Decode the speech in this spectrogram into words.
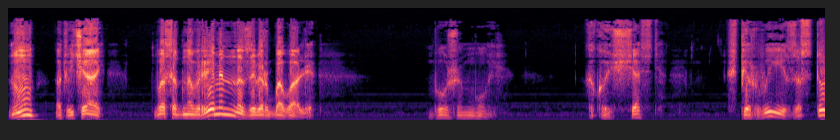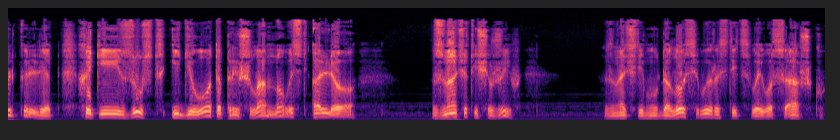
Ну, отвечай. Вас одновременно завербовали? Боже мой, какое счастье! Впервые за столько лет, хоть и из уст идиота, пришла новость «Алло!» Значит, еще жив. Значит, ему удалось вырастить своего Сашку.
